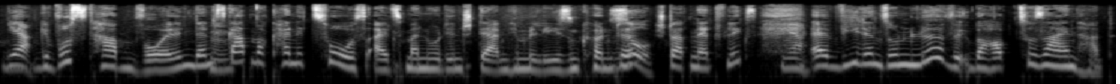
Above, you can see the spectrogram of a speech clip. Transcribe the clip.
Ja. Hm. gewusst haben wollen, denn es gab noch keine Zoos, als man nur den Sternenhimmel lesen könnte, So. statt Netflix, Ja. äh, wie denn so ein Löwe überhaupt zu sein hat.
